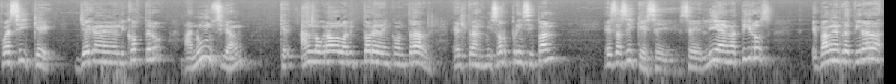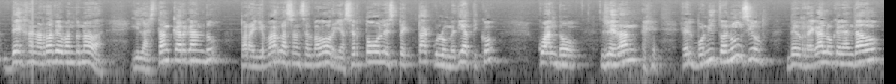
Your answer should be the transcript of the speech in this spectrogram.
Fue así que llegan en helicóptero, anuncian que han logrado la victoria de encontrar el transmisor principal. Es así que se, se lían a tiros, van en retirada, dejan la radio abandonada y la están cargando para llevarla a San Salvador y hacer todo el espectáculo mediático cuando le dan el bonito anuncio del regalo que le han dado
